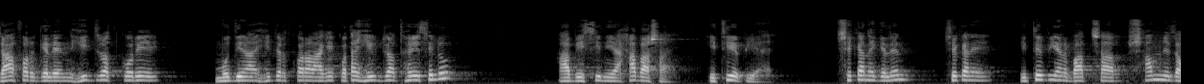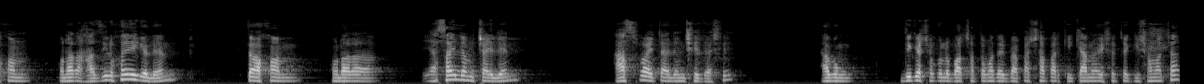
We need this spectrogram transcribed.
জাফর গেলেন হিজরত করে মদিনা হিজরত করার আগে কোথায় হিজরত হয়েছিল? আবিসিনিয়া হাবাসায় ইথিওপিয়ায়। সেখানে গেলেন, সেখানে ইথিওপিয়ান বাদশার সামনে যখন ওনারা হাজির হয়ে গেলেন, তখন ওনারা অ্যাসাইলাম চাইলেন, আশ্রয় চাইলেন সে দেশে, এবং জিজ্ঞাসা করল বাচ্চা তোমাদের ব্যাপার সাপার কি? কেন এসেছে? কি সমাচার?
